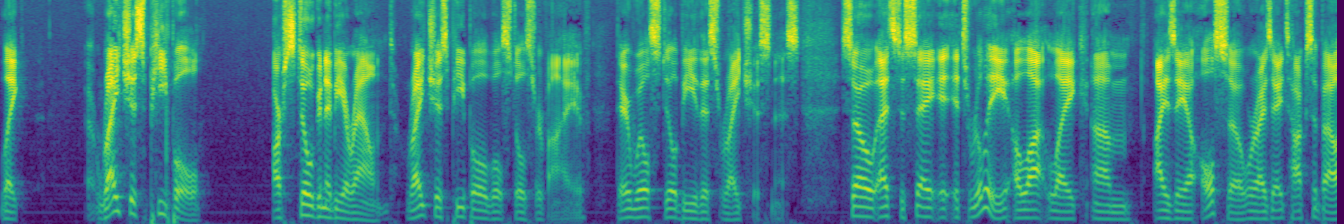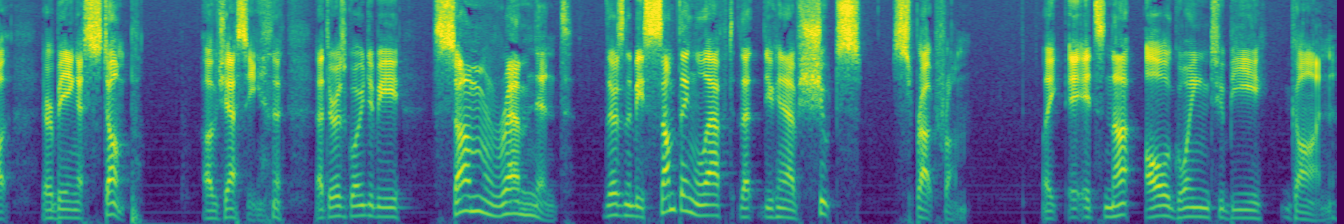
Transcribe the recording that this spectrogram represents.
like righteous people are still going to be around. Righteous people will still survive. There will still be this righteousness. So that's to say, it's really a lot like um, Isaiah also, where Isaiah talks about there being a stump, of Jesse, that there is going to be some remnant. There's going to be something left that you can have shoots sprout from. Like it's not all going to be gone.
